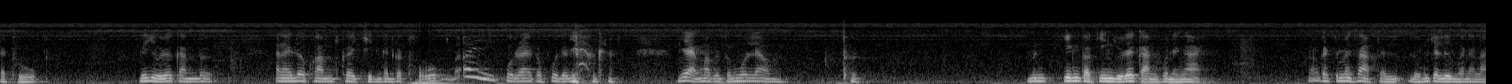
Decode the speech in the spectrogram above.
กระถูกหรืออยู่ด้วยกันด้วย อะไรด้วยความเคยชินกันก็โถไอ้ยพูดอะไรก็พูดยากๆแยกมาเป็นสมมุติแล้ว มันจริงต่อจริงอยู่ด้วยกันพูดง่ายๆมันก็จะไม่ทราบจะหลงจะลืมกันอะไร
